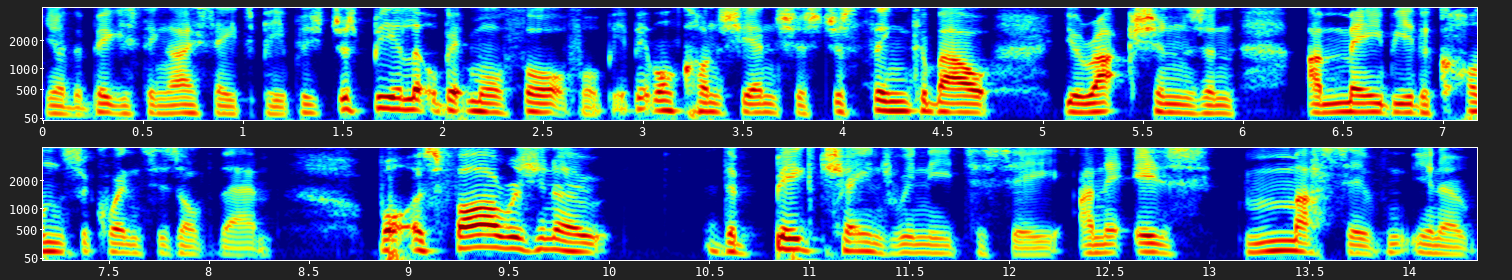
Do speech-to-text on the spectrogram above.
you know, the biggest thing I say to people is just be a little bit more thoughtful, be a bit more conscientious, just think about your actions and, and maybe the consequences of them. But as far as, you know, the big change we need to see, and it is massive. You know,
